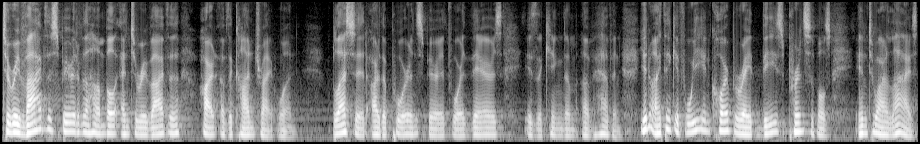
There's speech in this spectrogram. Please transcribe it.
to revive the spirit of the humble and to revive the heart of the contrite one. Blessed are the poor in spirit, for theirs is the kingdom of heaven. You know, I think if we incorporate these principles into our lives,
